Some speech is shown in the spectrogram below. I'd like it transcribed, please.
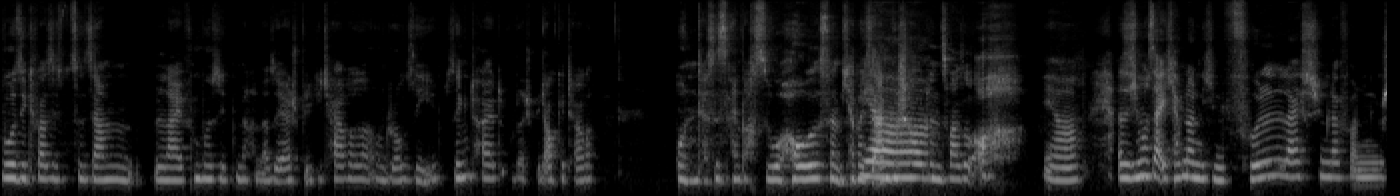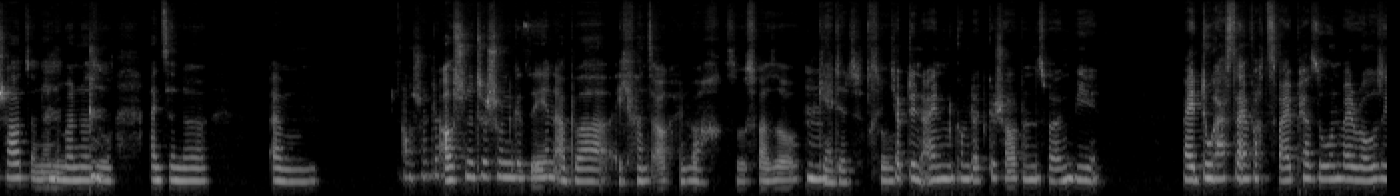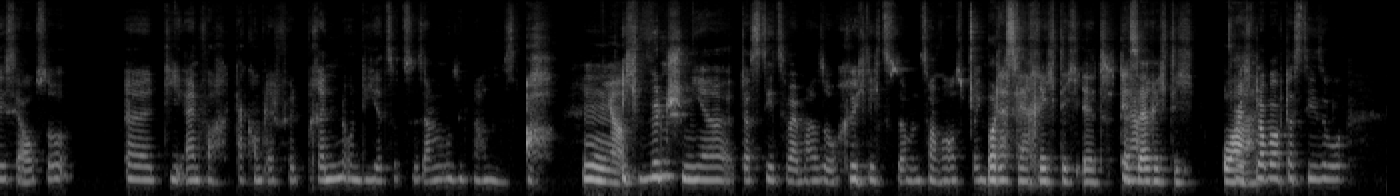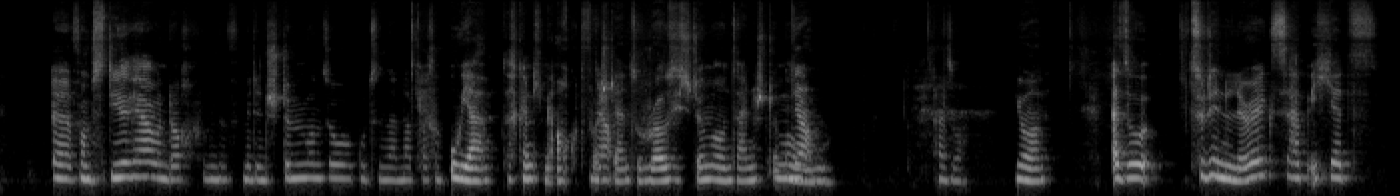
Wo sie quasi zusammen Live-Musik machen. Also er spielt Gitarre und Rosie singt halt oder spielt auch Gitarre. Und das ist einfach so wholesome. Ich habe es Ja. angeschaut und es war so, oh, Ja, also ich muss sagen, ich habe noch nicht einen Full-Livestream davon geschaut, sondern immer nur so einzelne ähm, Ausschnitte. Ausschnitte schon gesehen, aber ich fand es auch einfach so, es war so, Mhm. get it. So. Ich habe den einen komplett geschaut und es war irgendwie, weil du hast da einfach zwei Personen, weil Rosie ist ja auch so, äh, die einfach da komplett für brennen und die jetzt so zusammen Musik machen. Ach, Hm, ja. ich wünsche mir, dass die zweimal so richtig zusammen einen Song rausbringen. Boah, das wäre richtig it. Das Ja. wäre richtig. Oh. Ich glaube auch, dass die so äh, vom Stil her und auch mit den Stimmen und so gut zueinander passen. Oh ja, das könnte ich mir auch gut Ja. vorstellen. So Rosies Stimme und seine Stimme. Ja. Oh. Also, Ja. Also zu den Lyrics habe ich jetzt,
